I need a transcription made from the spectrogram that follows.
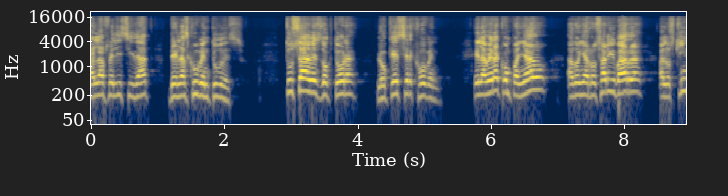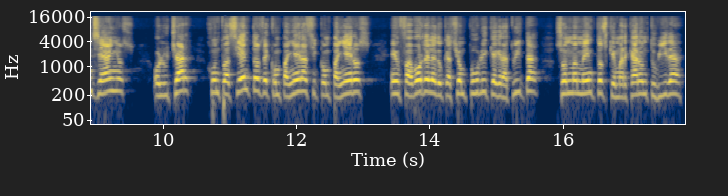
a la felicidad de las juventudes. Tú sabes, doctora, lo que es ser joven. El haber acompañado a doña Rosario Ibarra a los 15 años o luchar junto a cientos de compañeras y compañeros en favor de la educación pública y gratuita son momentos que marcaron tu vida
